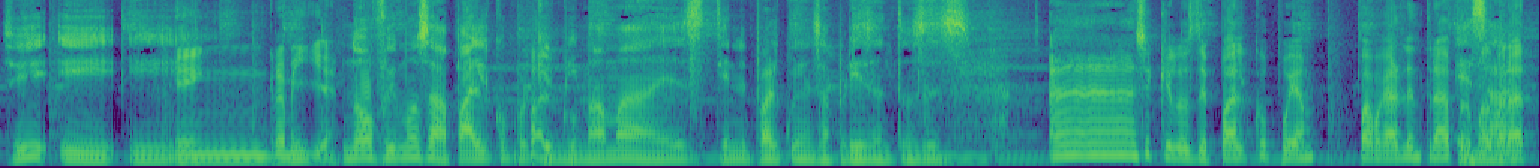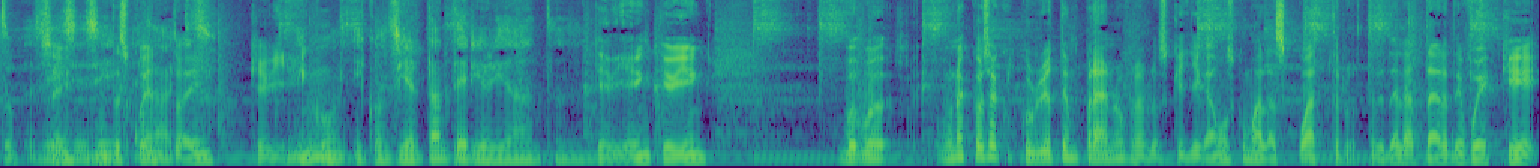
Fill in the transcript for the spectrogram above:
Sí, y. y- En Gramilla. No, fuimos a Palco porque Palco. mi mamá es, tiene el palco en Saprisa, entonces. Ah, sí, que los de palco podían pagar la entrada, pero más barato. Sí, Sí, sí, sí, un descuento exacto. ahí. Qué Y bien. con, y con cierta anterioridad, entonces. Qué bien, qué bien. Una cosa que ocurrió temprano, para los que llegamos como a las 4, 3 de la tarde, fue que,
